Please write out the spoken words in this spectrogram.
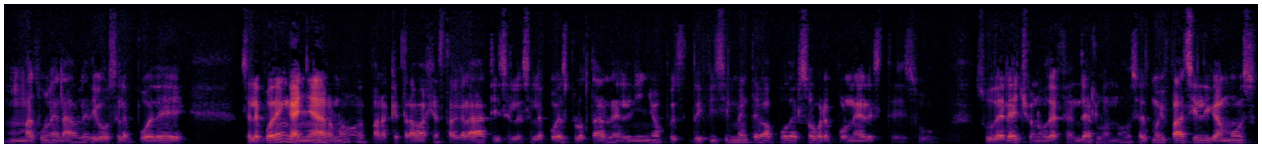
más vulnerable, digo, se le puede se le puede engañar, ¿no? Para que trabaje hasta gratis, se le, se le puede explotar, el niño pues difícilmente va a poder sobreponer este, su, su derecho, ¿no? Defenderlo, ¿no? O sea, es muy fácil, digamos,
